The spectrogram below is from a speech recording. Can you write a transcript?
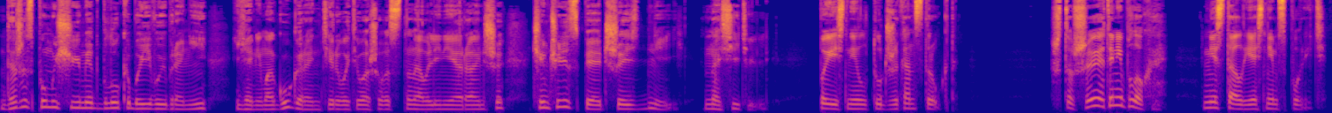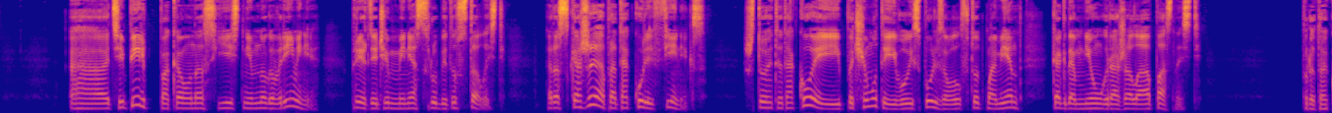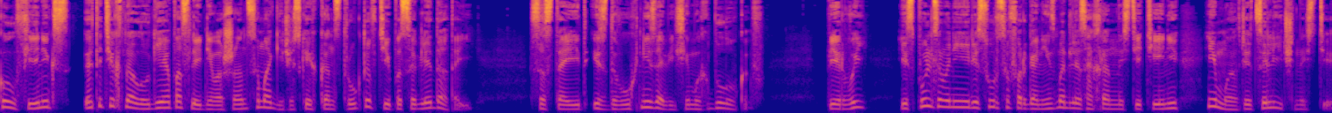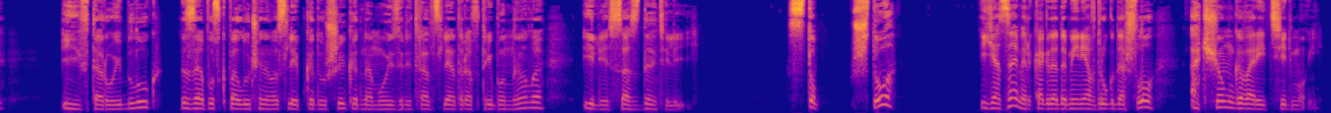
Даже с помощью медблока боевой брони я не могу гарантировать ваше восстановление раньше, чем через 5-6 дней, носитель», — пояснил тут же конструкт. «Что ж, это неплохо. Не стал я с ним спорить. А теперь, пока у нас есть немного времени, прежде чем меня срубит усталость, расскажи о протоколе «Феникс». Что это такое и почему ты его использовал в тот момент, когда мне угрожала опасность?» Протокол «Феникс» — это технология последнего шанса магических конструктов типа соглядатой. Состоит из двух независимых блоков. Первый — использование ресурсов организма для сохранности тени и матрицы личности. И второй блок — запуск полученного слепка души к одному из ретрансляторов трибунала или создателей. «Стоп! Что?» Я замер, когда до меня вдруг дошло, о чем говорит седьмой.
